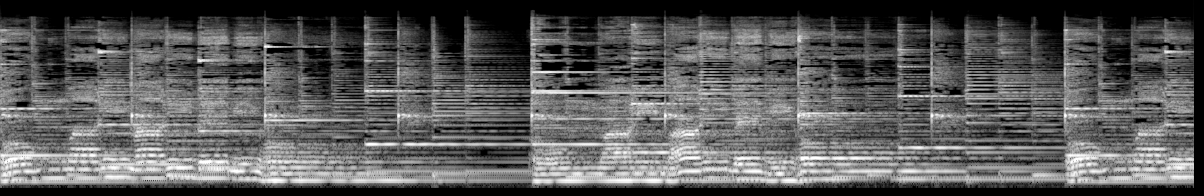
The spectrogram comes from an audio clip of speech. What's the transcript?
ほんまにほんまにほんまに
